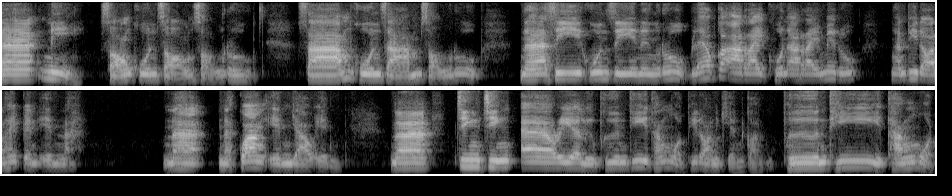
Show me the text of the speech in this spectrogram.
นะ นี่สองคูณสองสองรูปสามคูณสามสองรูป นะสี่คูณสี่หนึ่งรูป แล้วก็อะไรคูณอะไรไม่รู้ งั้นพี่ดอนให้เป็น n นะนะนะกว้าง n ยาว n นะ จริงๆ area หรือพื้นที่ทั้งหมดพี่ดอนเขียนก่อน พื้นที่ทั้งหมด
